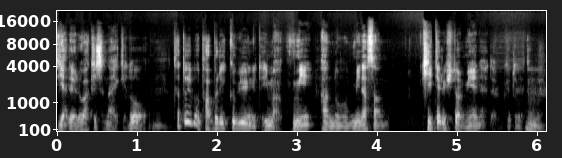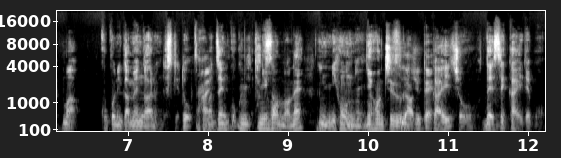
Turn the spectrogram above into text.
やれるわけじゃないけど、例えばパブリックビューイングって今みあの皆さん聞いてる人は見えないだろうけど、まあここに画面があるんですけど、はい。まあ、全国で日本のね。うん日本の日本地図があって。会場で世界でも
